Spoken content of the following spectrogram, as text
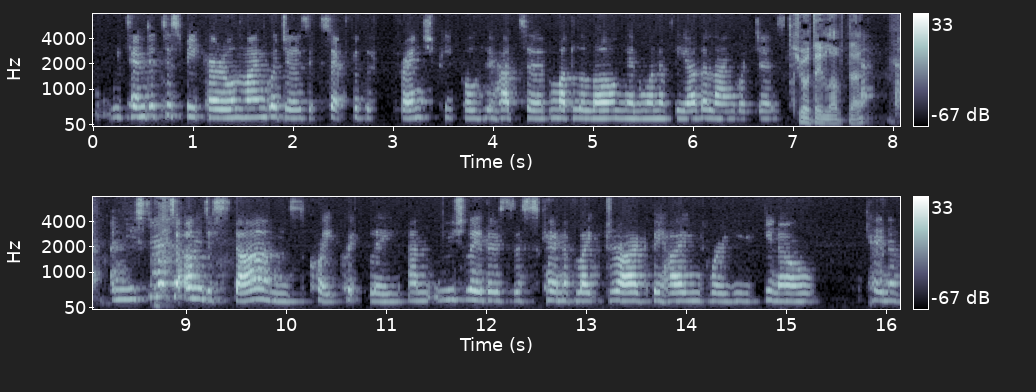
we tended to speak our own languages, except for the French people who had to muddle along in one of the other languages. Sure, they love that. and you start to understand quite quickly. And usually there's this kind of like drag behind where you you know kind of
